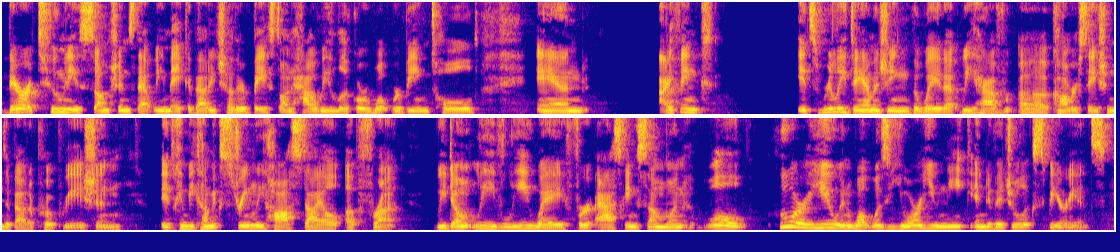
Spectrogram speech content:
there are too many assumptions that we make about each other based on how we look or what we're being told. And I think it's really damaging the way that we have uh, conversations about appropriation. It can become extremely hostile up front. We don't leave leeway for asking someone, well, who are you and what was your unique individual experience?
